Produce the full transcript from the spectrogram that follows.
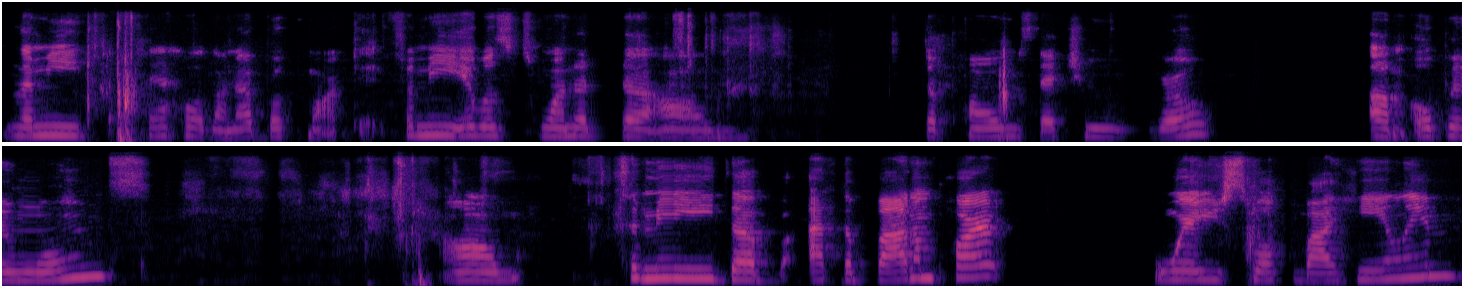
let me hold on. I bookmarked it. For me, it was one of the um the poems that you wrote, um, "Open Wounds." Um, to me, the at the bottom part where you spoke about healing,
